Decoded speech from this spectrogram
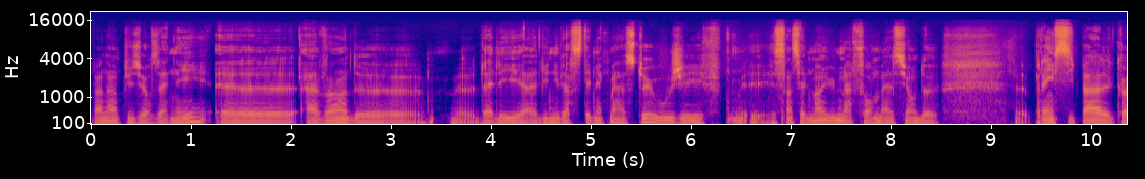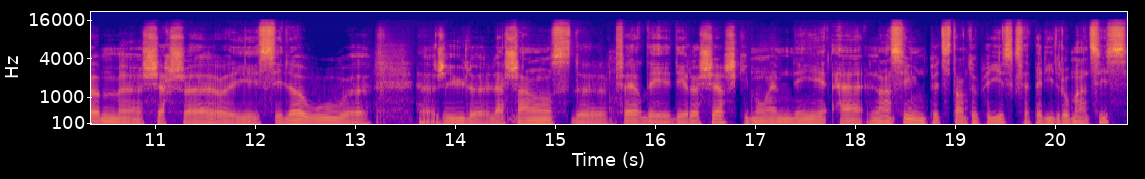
pendant plusieurs années, euh, avant d'aller à l'Université McMaster, où j'ai essentiellement eu ma formation de principale comme chercheur. Et c'est là où euh, j'ai eu la chance de faire des, des recherches qui m'ont amené à lancer une petite entreprise qui s'appelle Hydromantis.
